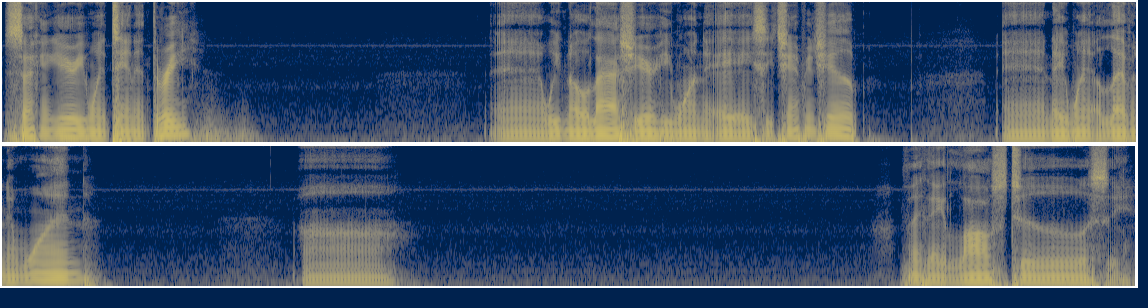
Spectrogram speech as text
second year he went 10 and 3 and we know last year he won the AAC championship. And they went 11 and 1 uh, I think they lost to let's see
